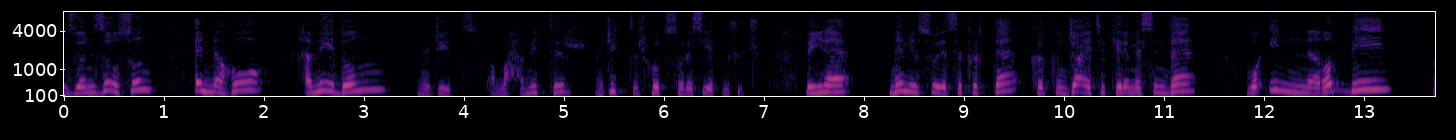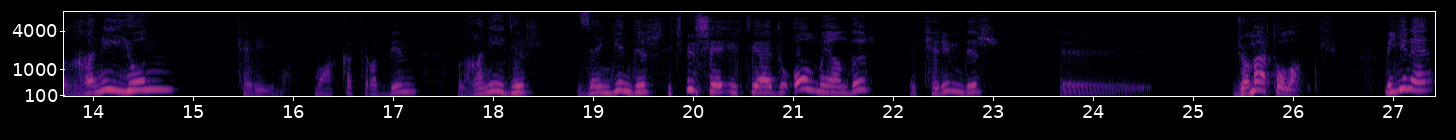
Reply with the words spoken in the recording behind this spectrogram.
üzerinize olsun. Ennehu hamidun mecid. Allah hamiddir, meciddir. Hud suresi 73. Ve yine Neml suresi 40'te 40. ayeti kerimesinde ve inne rabbi ganiyyun kerimun. Muhakkak Rabbim ganidir, zengindir, hiçbir şeye ihtiyacı olmayandır ve kerimdir, cömert olandır. Ve yine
